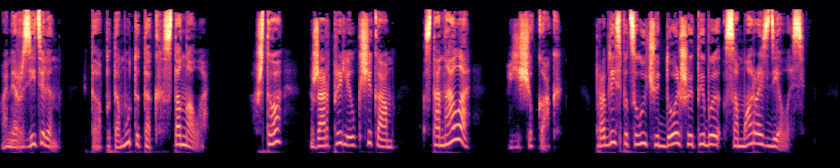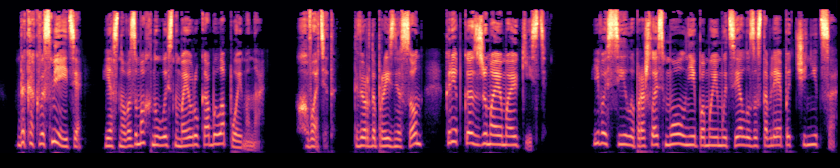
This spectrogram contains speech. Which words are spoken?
«Омерзителен?» «Да потому ты так стонала». «Что?» — жар прилил к щекам. «Стонала?» «Еще как. Продлись поцелуй чуть дольше, и ты бы сама разделась». «Да как вы смеете?» Я снова замахнулась, но моя рука была поймана. «Хватит», — твердо произнес он, крепко сжимая мою кисть. Его сила прошлась молнией по моему телу, заставляя подчиниться.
